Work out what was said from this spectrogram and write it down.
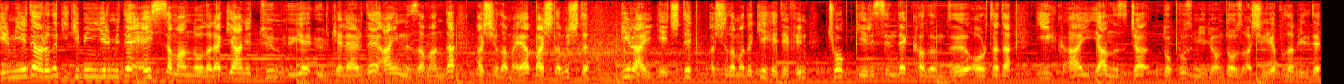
27 Aralık 2020'de eş zamanlı olarak yani tüm üye ülkelerde aynı zamanda aşılamaya başlamıştı. Bir ay geçti aşılamadaki hedefin çok gerisinde kalındığı ortada. İlk ay yalnızca 9 milyon doz aşı yapılabildi.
